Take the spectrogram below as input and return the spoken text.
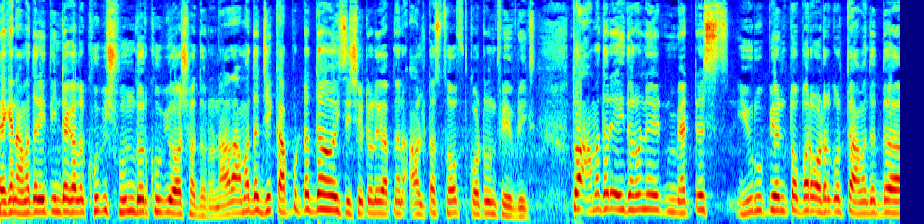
দেখেন, আমাদের এই তিনটা কালার খুবই সুন্দর, খুবই অসাধারণ। আর আমাদের যে কাপড়টা দেওয়া হয়েছে, সেটা হলো আপনার আলট্রা সফট কটন ফেব্রিক্স তো আমাদের এই ধরনের ম্যাট্রেস ইউরোপিয়ান টপার অর্ডার করতে আমাদের দেওয়া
